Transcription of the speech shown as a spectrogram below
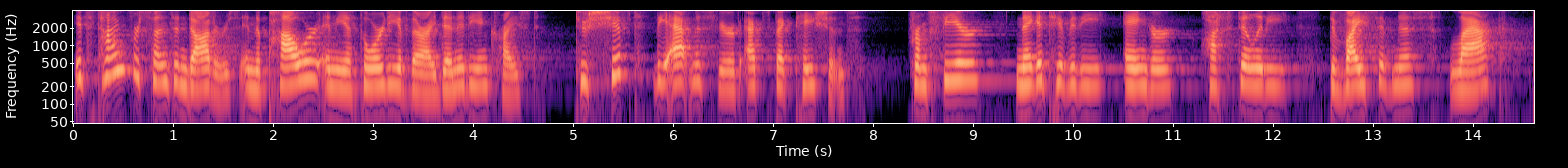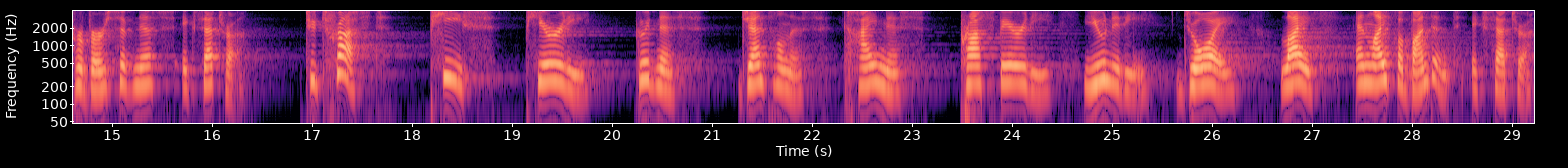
It's time for sons and daughters, in the power and the authority of their identity in Christ, to shift the atmosphere of expectations from fear, negativity, anger, hostility, divisiveness, lack, perversiveness, etc., to trust, peace, purity, goodness, gentleness, kindness, prosperity, unity, joy, life, and life abundant, etc.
